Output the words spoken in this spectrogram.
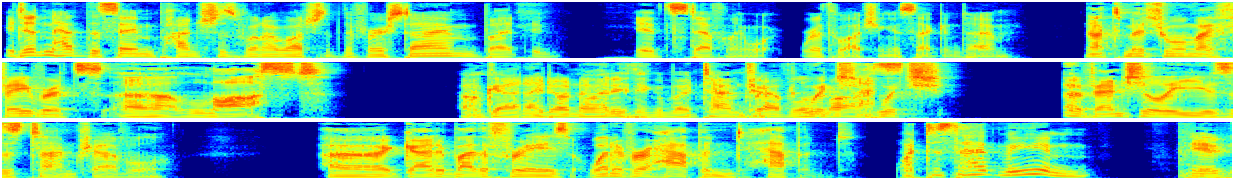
It didn't have the same punch as when I watched it the first time, but it it's definitely wor- worth watching a second time. Not to mention one of my favorites, uh, Lost, Oh god, I don't know anything about time travel. which Lost. which eventually uses time travel, uh, guided by the phrase "whatever happened happened." what does that mean? It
